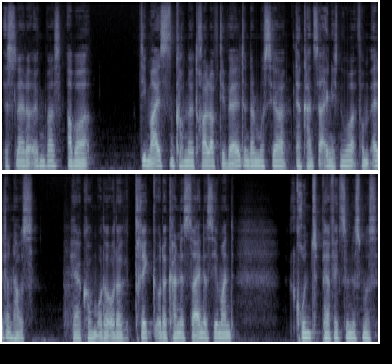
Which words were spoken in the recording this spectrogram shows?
ist leider irgendwas. Aber die meisten kommen neutral auf die Welt und dann muss ja, dann kannst du eigentlich nur vom Elternhaus herkommen oder, oder Trick oder kann es sein, dass jemand Grundperfektionismus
